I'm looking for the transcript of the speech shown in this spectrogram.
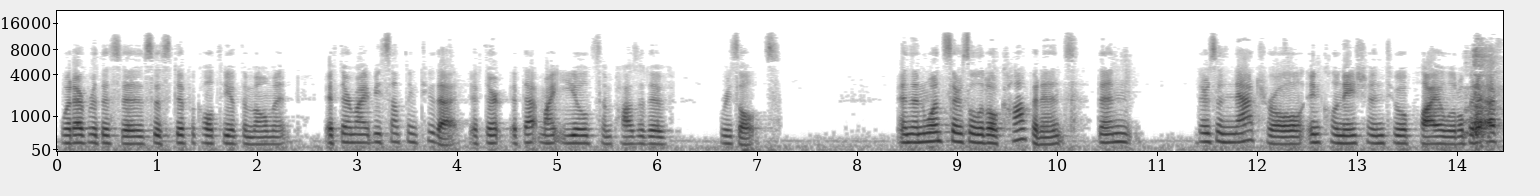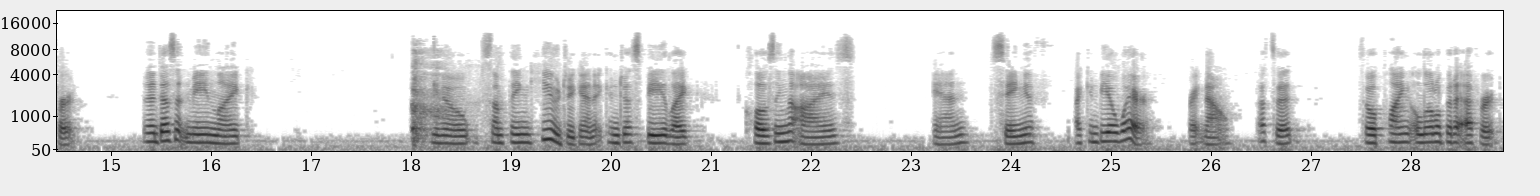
whatever this is, this difficulty of the moment, if there might be something to that, if, there, if that might yield some positive results. And then once there's a little confidence, then there's a natural inclination to apply a little bit of effort. And it doesn't mean like, you know, something huge again. It can just be like closing the eyes and seeing if I can be aware right now. That's it. So applying a little bit of effort.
